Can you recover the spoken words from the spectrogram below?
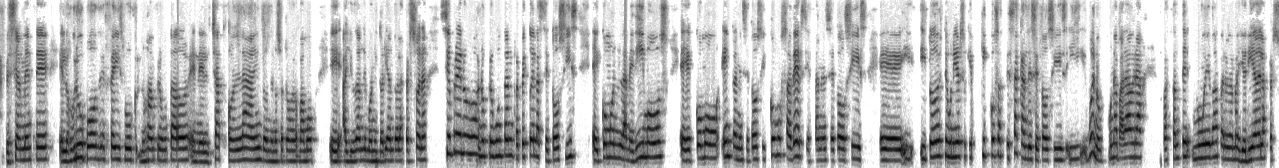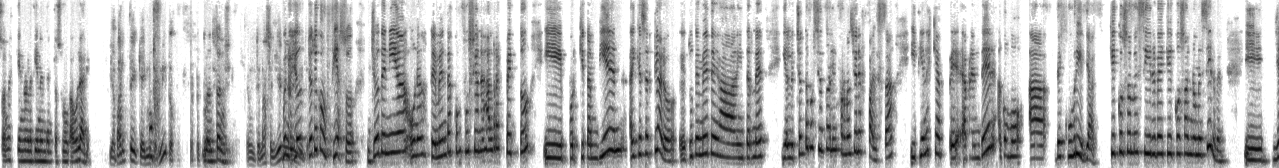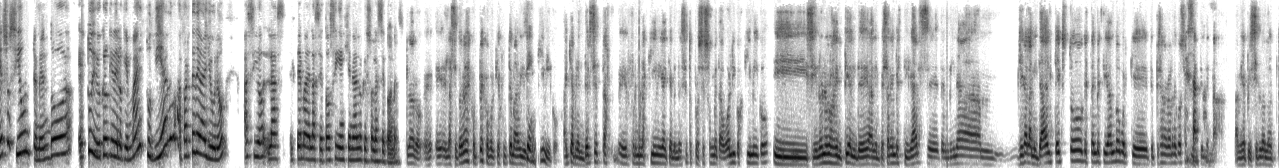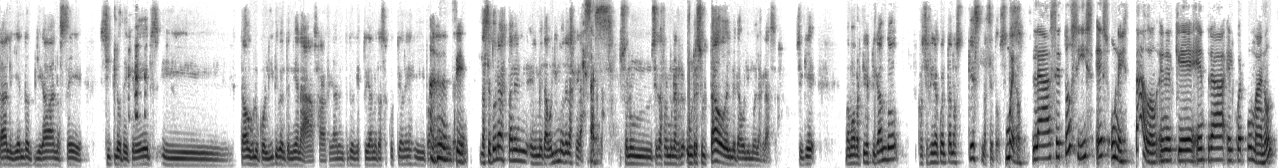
especialmente en los grupos de Facebook, nos han preguntado en el chat online, donde nosotros vamos eh, ayudando y monitoreando a las personas. Siempre nos, nos preguntan respecto de la cetosis, eh, cómo la medimos, eh, cómo entran en cetosis, cómo saber si están en cetosis y, y, todo este universo, qué, qué cosas te sacan de cetosis. Y bueno, una palabra bastante nueva para la mayoría de las personas que no la tienen dentro de su vocabulario. Y aparte que hay muchos mitos respecto a eso. Es un temazo lleno. Bueno, yo, yo te confieso, yo tenía unas tremendas confusiones al respecto y porque también hay que ser claro, eh, tú te metes a internet y el 80% de la información es falsa y tienes que eh, aprender a como a descubrir ya qué cosa me sirve, qué cosas no me sirven. Y, y eso sí un tremendo estudio. Yo creo que de lo que más he estudiado, aparte del ayuno, ha sido las, el tema de la cetosis y en general lo que son las cetonas. Claro, eh, eh, la cetona es complejo porque es un tema bioquímico. Hay que aprender ciertas eh, fórmulas químicas, hay que aprender ciertos procesos metabólicos químicos y si uno no los entiende, al empezar a investigar se termina, mm, llega a la mitad del texto que está investigando porque te empiezan a hablar de cosas que no entiendes nada. A mí al principio cuando estaba leyendo llegaba, no sé, ciclos de Krebs y estado glucolítico, no entendía nada. O sea, finalmente tuve que estudiarme todas esas cuestiones y para sí. Las cetonas están en el metabolismo de las grasas. Son, un, de cierta forma, un resultado del metabolismo de las grasas. Así que vamos a partir explicando. Josefina, cuéntanos, ¿qué es la cetosis? Bueno, la cetosis es un estado en el que entra el cuerpo humano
